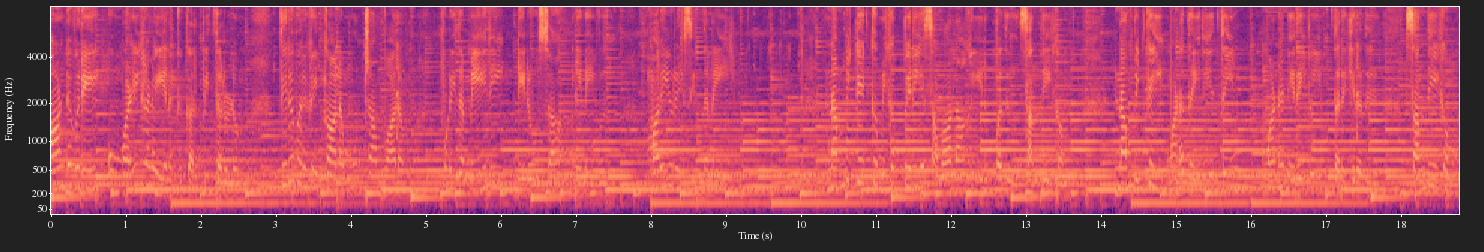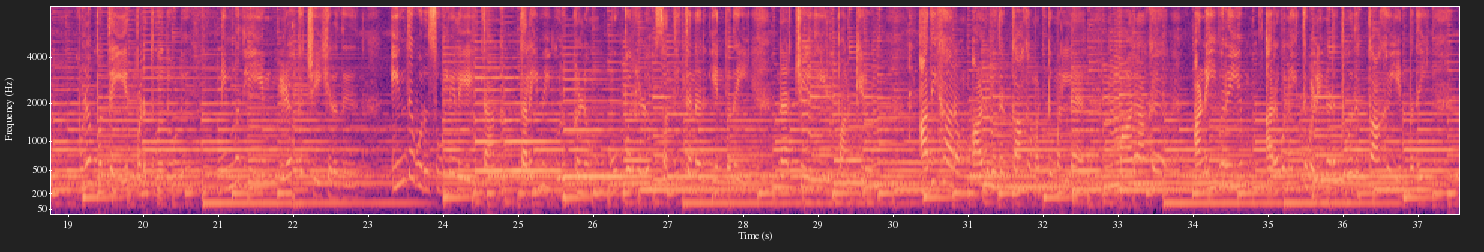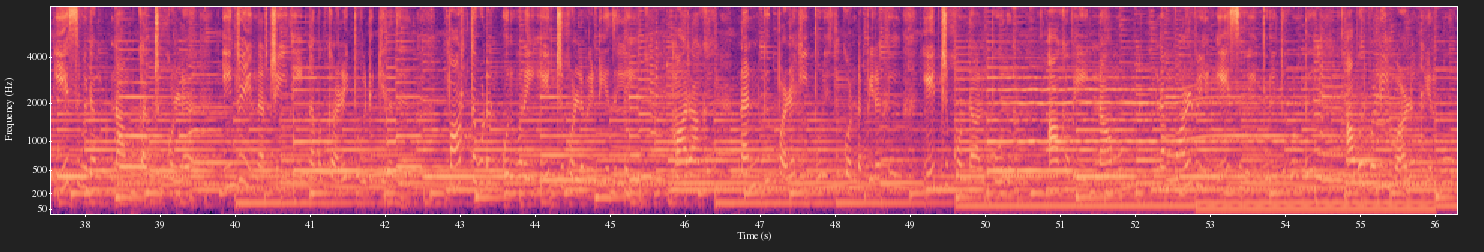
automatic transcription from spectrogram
ஆண்டவரே உம் வழிகளை எனக்கு கற்பித்தருளும். திருவருகை காலம் மூன்றாம் வாரம் புனித மேரி டிரோசா நினைவு. மறையுரை சிந்தனை. நம்பிக்கைக்கு மிகப்பெரிய சவாலாக இருப்பது சந்தேகம். நம்பிக்கை மனதைரியத்தையும் மன நிறைவையும் தருகிறது. சந்தேகம் குழப்பத்தை ஏற்படுத்துவதோடு நிம்மதியையும் இழக்கச் செய்கிறது. இந்த ஒரு சூழ்நிலையைத்தான் தலைமை குருக்களும் மூப்பர்களும் சந்தித்தனர் என்பதை நற்செய்தியில் பார்க்க அதிகாரம் ஆளுவதற்காக மட்டுமல்ல மாறாக அனைவரையும் அரவணைத்து வழிநடத்துவதற்காக என்பதை இயேசுவிடம் நாம் கற்றுக்கொள்ள இன்றைய நற்செய்தி நமக்கு அழைப்பு விடுக்கிறது. பார்த்தவுடன் ஒருவரை ஏற்றுக்கொள்ள வேண்டியதில்லை. மாறாக நன்கு பழகி புரிந்து கொண்ட பிறகு ஏற்றுக்கொண்டால் போதும். ஆகவே நாம் நம் வாழ்வில் இயேசுவை புரிந்து கொண்டு அவர் வழி வாழ முயல்வோம்.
